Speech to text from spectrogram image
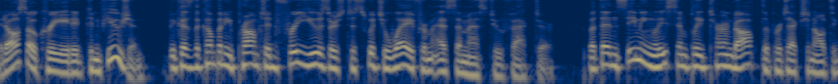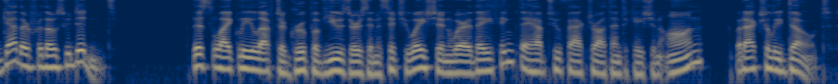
It also created confusion because the company prompted free users to switch away from SMS two factor, but then seemingly simply turned off the protection altogether for those who didn't. This likely left a group of users in a situation where they think they have two factor authentication on, but actually don't.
